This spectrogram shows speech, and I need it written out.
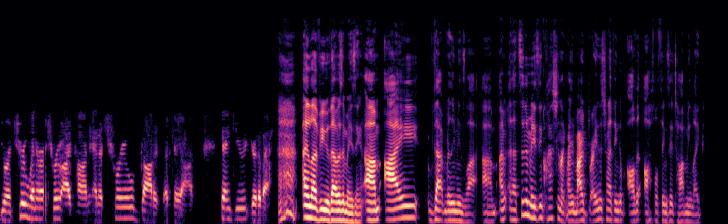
You're a true winner, a true icon, and a true goddess of chaos. Thank you. You're the best. I love you. That was amazing. Um, I that really means a lot. Um, i that's an amazing question. Like my my brain is trying to think of all the awful things they taught me. Like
